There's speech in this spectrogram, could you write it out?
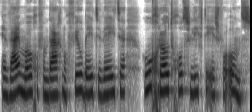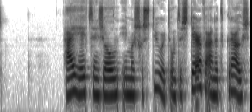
En wij mogen vandaag nog veel beter weten hoe groot Gods liefde is voor ons. Hij heeft zijn zoon immers gestuurd om te sterven aan het kruis,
